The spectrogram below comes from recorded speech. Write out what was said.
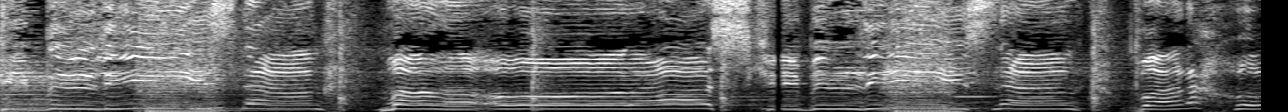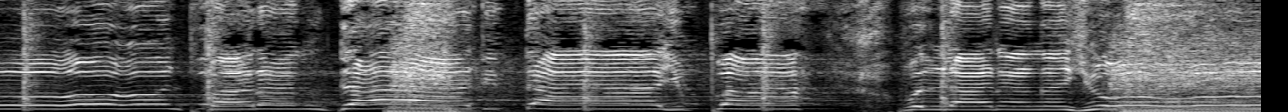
Kibilis ng mga oras Kibilis ng panahon Parang dati tayo pa Wala na ngayon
